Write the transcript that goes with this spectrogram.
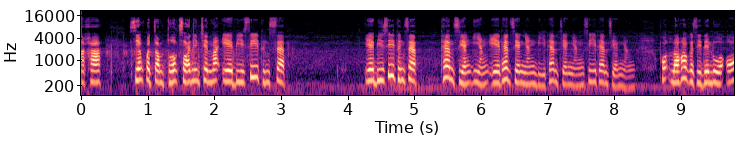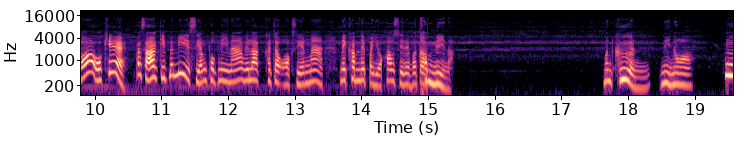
นะคะ เสียงประจำตัวอักษรอย่างเช่นว่า A B C ถึง Z A B C ถึง Z แท่นเสียงอียง A แท่นเสียงยัง B แท่นเสียงยัง C แท่นเสียงยัง เพราะเราเขาก็สิได้รู้ว่าอ๋อโอเค ภาษาอังกฤษมันมีเสียงพวกนี้นะ เวลาเขาจะออกเสียงมาในคำในประโยคเข้าสิได้บ่ต้องคำนี้นะมันคืออันนี่เนอฮู้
